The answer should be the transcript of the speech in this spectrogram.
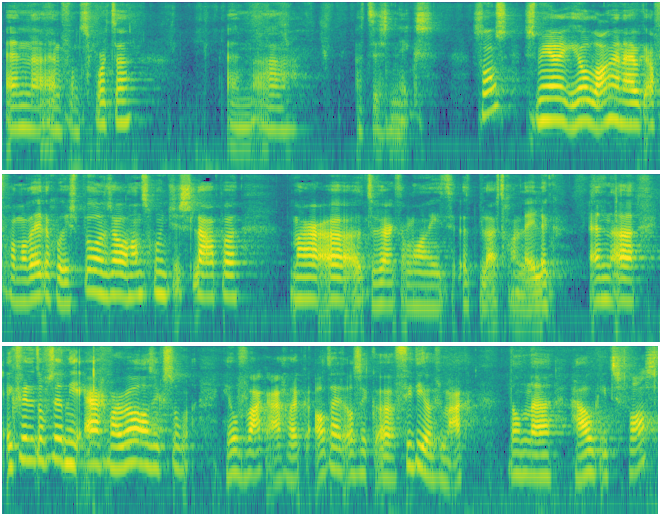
en, en van sporten. En het is niks. Soms smeer ik heel lang en dan heb ik even van hele goede spul en zo. Handschoentjes, slapen. Maar het werkt allemaal niet. Het blijft gewoon lelijk. En ik vind het op zich niet erg, maar wel als ik soms, heel vaak eigenlijk, altijd als ik video's maak, dan hou ik iets vast.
